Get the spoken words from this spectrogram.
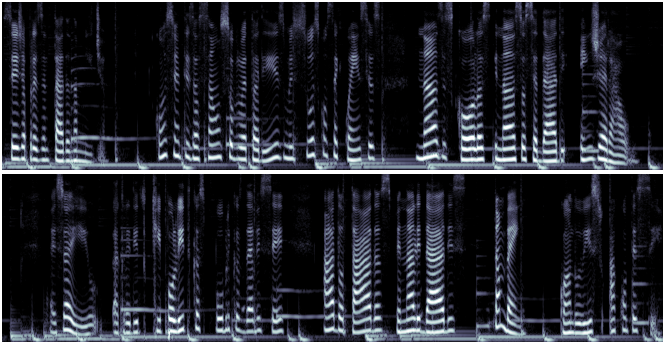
seja apresentada na mídia. Conscientização sobre o etarismo e suas consequências nas escolas e na sociedade em geral. É isso aí. Eu acredito que políticas públicas devem ser adotadas, penalidades também, quando isso acontecer.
